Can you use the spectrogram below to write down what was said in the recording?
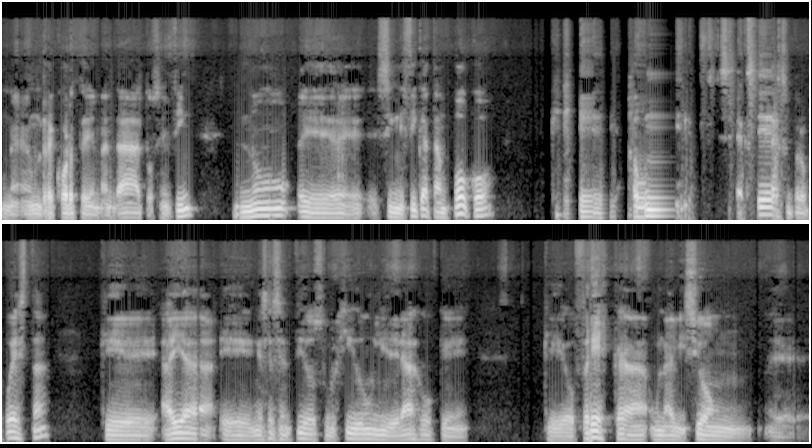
un recorte de mandatos, en fin, no eh, significa tampoco que aún se acceda a su propuesta, que haya eh, en ese sentido surgido un liderazgo que, que ofrezca una visión eh,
